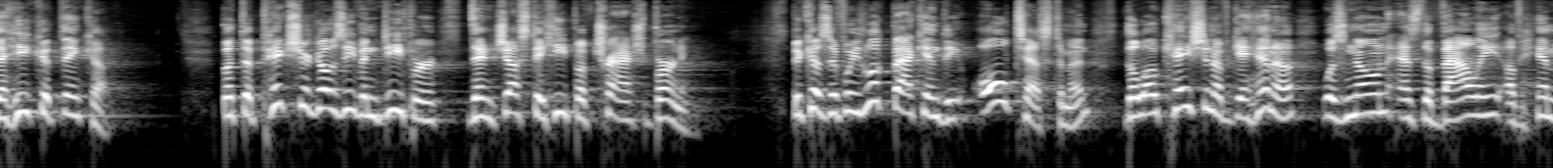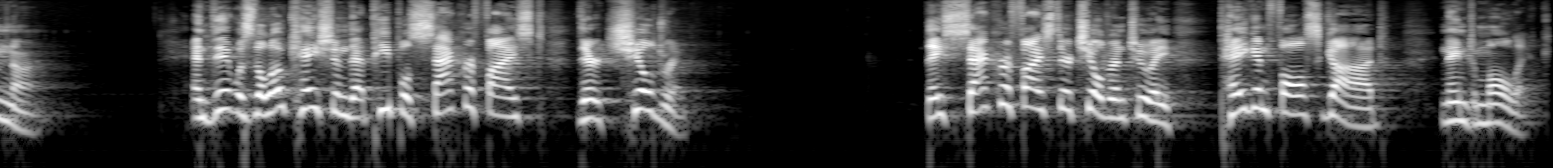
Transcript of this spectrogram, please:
that he could think of. But the picture goes even deeper than just a heap of trash burning. Because if we look back in the Old Testament, the location of Gehenna was known as the Valley of Hinnom. And it was the location that people sacrificed their children. They sacrificed their children to a pagan false god named Moloch.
